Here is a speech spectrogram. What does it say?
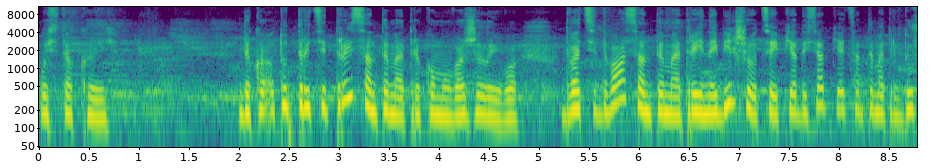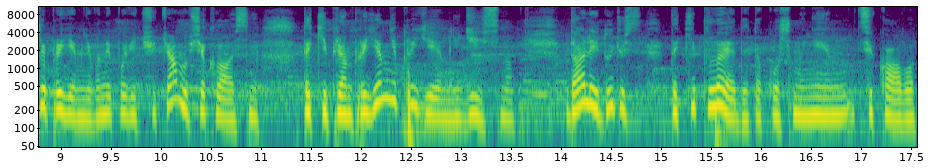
Ось такий. Тут 33 сантиметри, кому важливо, 22 сантиметри і найбільше оцей 55 сантиметрів. Дуже приємні. Вони по відчуттям взагалі класні. Такі прям приємні, приємні, дійсно. Далі йдуть ось такі пледи, також мені цікаво.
